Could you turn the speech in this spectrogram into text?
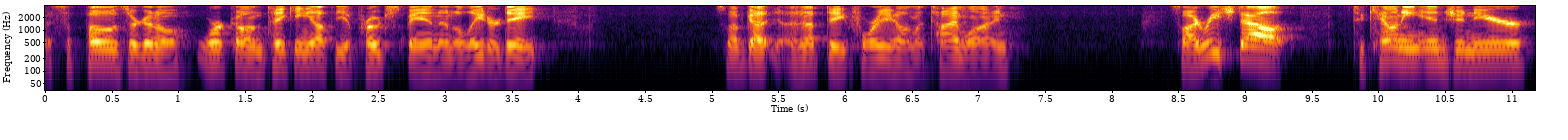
I suppose they're going to work on taking out the approach span at a later date. So I've got an update for you on the timeline. So I reached out to County Engineer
